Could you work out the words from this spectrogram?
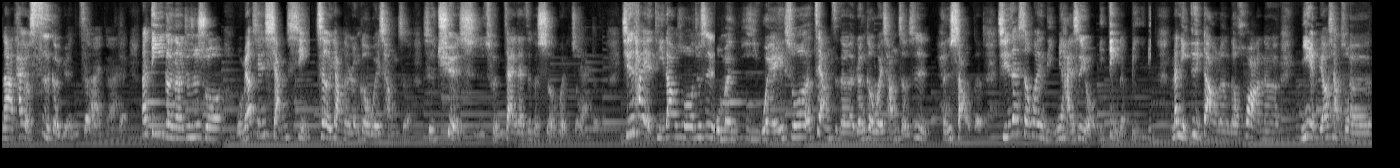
那它有四个原则。对对。那第一个呢，就是说我们要先相信这样的人格围常者是确实存在在这个社会中的。其实他也提到说，就是我们以为说这样子的人格围常者是很少的，其实，在社会里面还是有一定的比例。那你遇到了的话呢，你也不要想说，呃，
